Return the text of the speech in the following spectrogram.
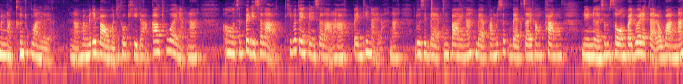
มันหนักขึ้นทุกวันเลยอะนะ มันไม่ได้เบาเหมือนที่เขาคิดอะเก้าถ้วยเนี่ยนะเออฉันเป็นอิสระ คิดว่าตัวเองเป็นอิสระนะคะ เป็นที่ไหนล่ะนะ ดูสิแบกคุณไปนะ แบกความรู้สึกแบกใจพังๆ เหนื่อยๆโทรมๆไปด้วยในแต่ละวันนะ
